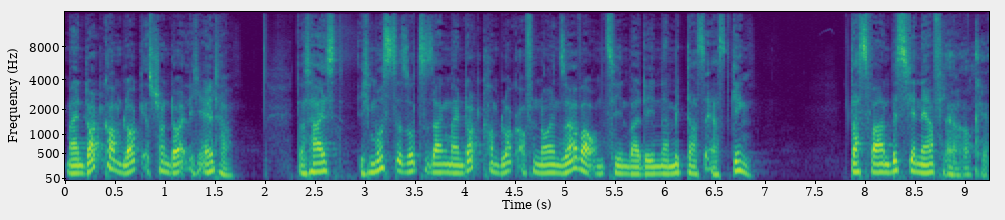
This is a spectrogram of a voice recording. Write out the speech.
Mein .com-Blog ist schon deutlich älter. Das heißt, ich musste sozusagen meinen .com-Blog auf einen neuen Server umziehen bei denen, damit das erst ging. Das war ein bisschen nerviger. Ja, okay.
